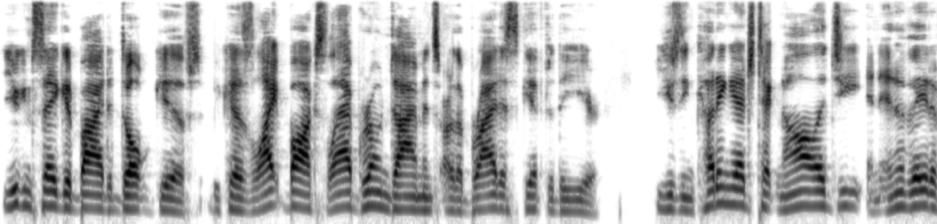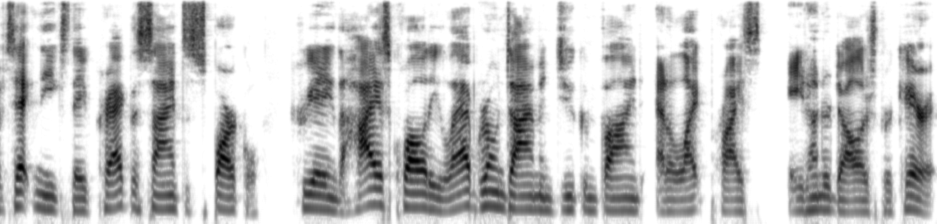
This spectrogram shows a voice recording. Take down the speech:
You can say goodbye to dull gifts because Lightbox lab grown diamonds are the brightest gift of the year. Using cutting edge technology and innovative techniques, they've cracked the science of sparkle creating the highest quality lab grown diamonds you can find at a light price $800 per carat.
